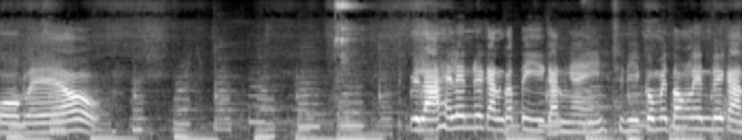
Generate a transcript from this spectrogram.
บอกแล้ว เวลาให้เล่นด้วยกันก็ตีกันไง ทีนี้ก็ไม่ต้องเล่นด้วยกัน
